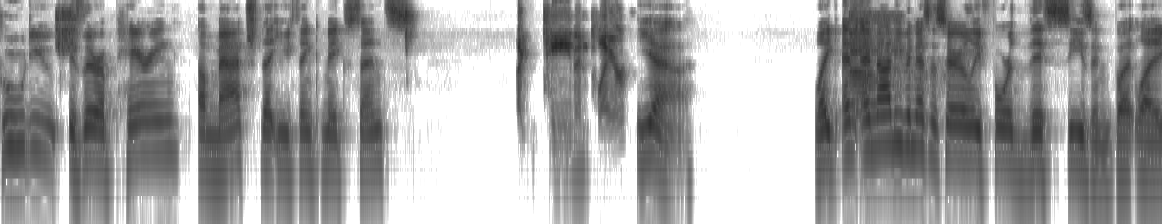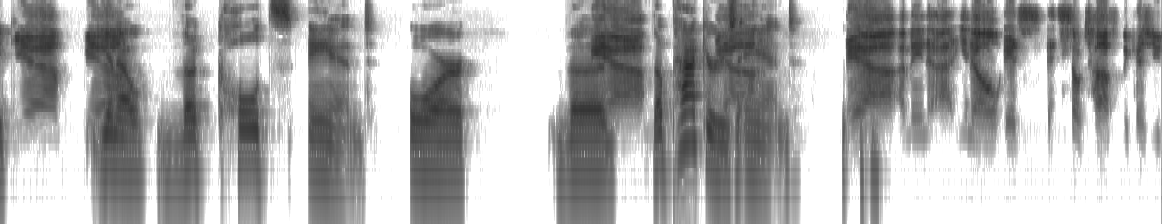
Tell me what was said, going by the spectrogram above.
who do you? Is there a pairing, a match that you think makes sense? Like team and player. Yeah. Like, and, and not even necessarily for this season, but like, Yeah. Yeah. you know, the Colts and, or the yeah. the Packers Yeah. and. Yeah, I mean, uh, you know, it's it's so tough because you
